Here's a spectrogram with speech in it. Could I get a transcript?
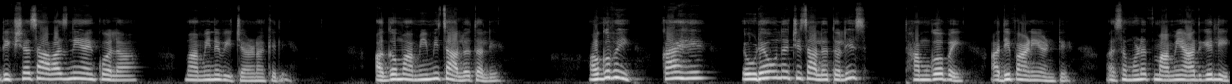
रिक्षाचा आवाज नाही ऐकू आला. मामीने विचारणा केली. अगं मामी मी चालत आले. अगं बाई काय हे? एवढ्या उन्हाची चालत आलीस? थांब गं बाई आधी पाणी आणते. असं म्हणत मामी आत गेली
